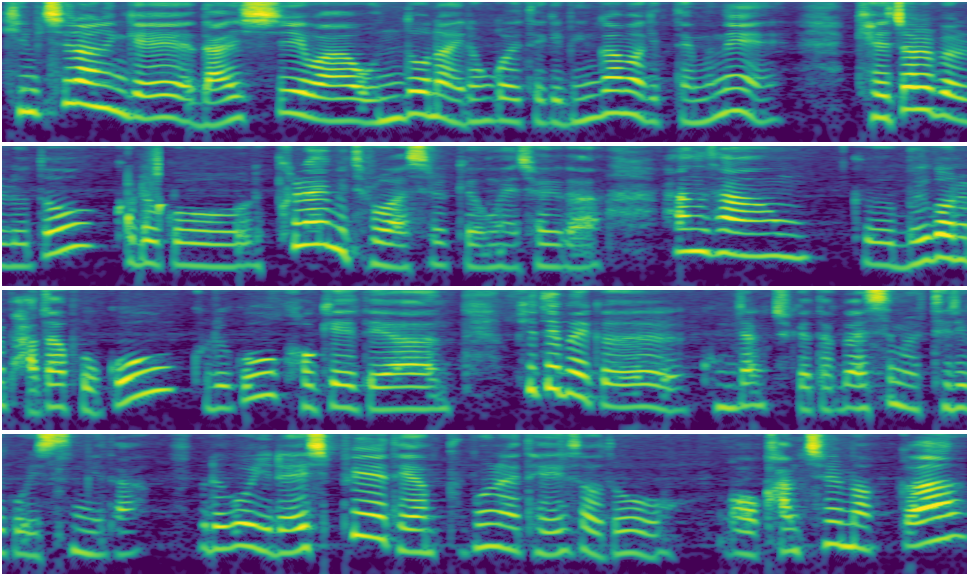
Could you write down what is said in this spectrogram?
김치라는 게 날씨와 온도나 이런 거에 되게 민감하기 때문에 계절별로도 그리고 클라임이 들어왔을 경우에 저희가 항상 그 물건을 받아보고 그리고 거기에 대한 피드백을 공장 측에다 말씀을 드리고 있습니다. 그리고 이 레시피에 대한 부분에 대해서도 어, 감칠맛과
